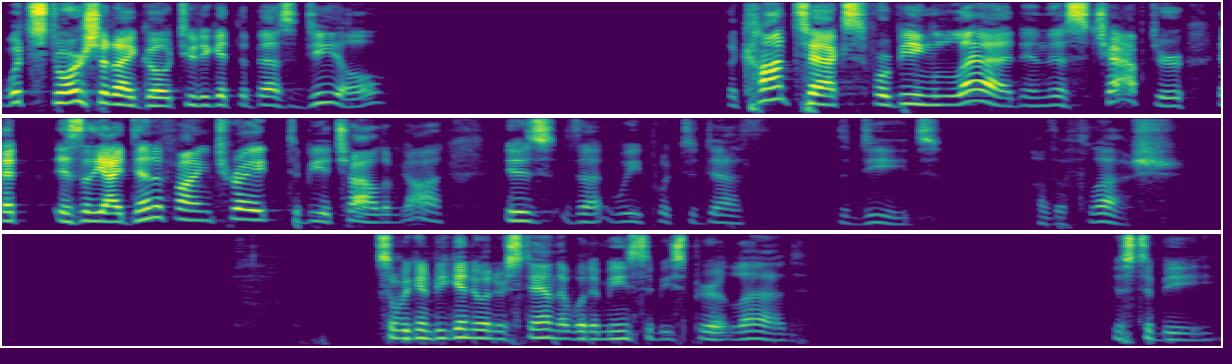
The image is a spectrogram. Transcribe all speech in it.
What store should I go to to get the best deal? The context for being led in this chapter, that is the identifying trait to be a child of God, is that we put to death the deeds of the flesh. So we can begin to understand that what it means to be spirit led is to be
